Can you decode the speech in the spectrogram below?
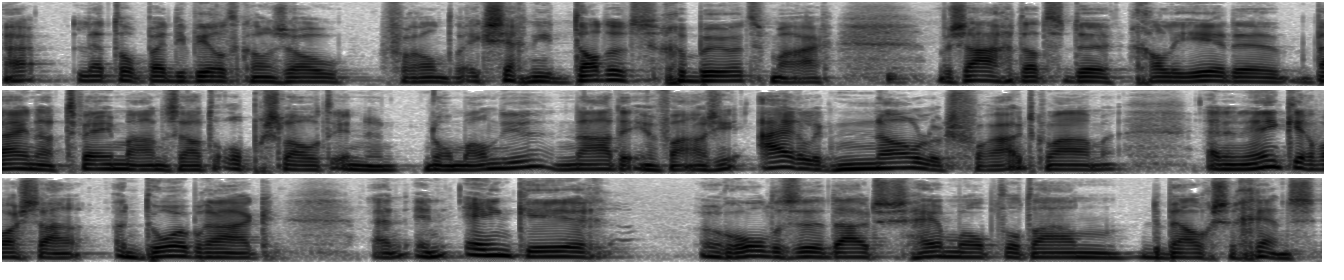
Ja. Let op, die wereld kan zo veranderen. Ik zeg niet dat het gebeurt, maar we zagen dat de geallieerden bijna twee maanden zaten opgesloten in Normandië na de invasie. Eigenlijk nauwelijks vooruit kwamen. En in één keer was daar een doorbraak. En in één keer rolden ze de Duitsers helemaal op tot aan de Belgische grens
